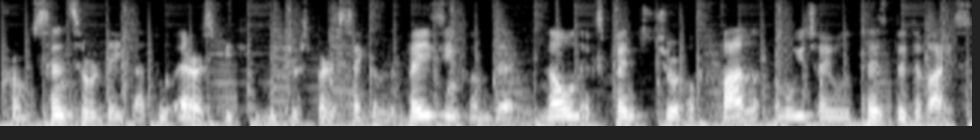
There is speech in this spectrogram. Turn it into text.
from sensor data to airspeed in meters per second basing on the known expenditure of fan on which I will test the device.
